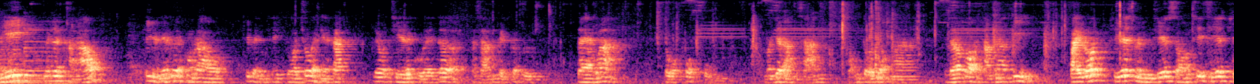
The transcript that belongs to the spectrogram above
ันนี้เม็ดเลือดขาวที่อยู่ในเลือดของเราที่เป็นตัวช่วยเนี่ยครับเรียกว่า T regulator ภาษาอังกฤษก็คือ แปลว่าตัวควบคุม มันจะหลั่งสารสองตัวนี้ออกมา แล้วก็ทำหน้าที่ไปลด TS1 TS2 TS7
